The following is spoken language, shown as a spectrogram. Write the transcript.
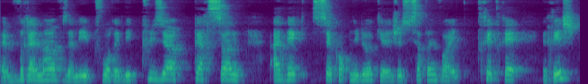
Euh, vraiment, vous allez pouvoir aider plusieurs personnes avec ce contenu-là que je suis certaine va être très, très riche.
